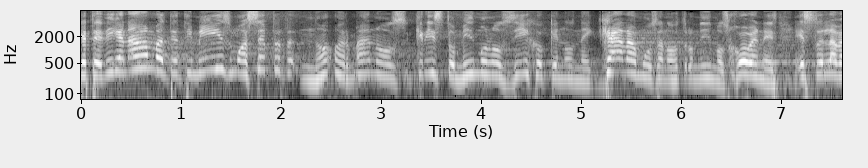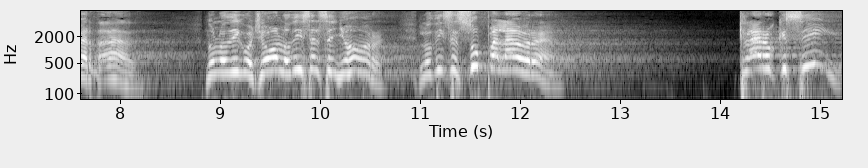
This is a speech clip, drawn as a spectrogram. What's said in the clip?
Que te digan, ámate a ti mismo, acéptate. No, hermanos, Cristo mismo nos dijo que nos negáramos a nosotros mismos, jóvenes. Esto es la verdad. No lo digo yo, lo dice el Señor. Lo dice su palabra. Claro que sí.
